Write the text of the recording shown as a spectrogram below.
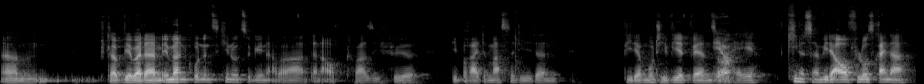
ich glaube, wir beide haben immer einen Grund ins Kino zu gehen, aber dann auch quasi für die breite Masse, die dann wieder motiviert werden soll, ja. hey, Kinos dann wieder auf, los rein da.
